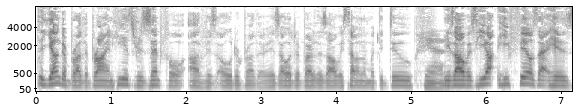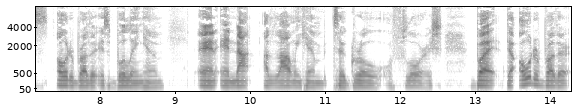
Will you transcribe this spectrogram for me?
the younger brother, Brian, he is resentful of his older brother. His older brother is always telling him what to do. Yeah. He's always he he feels that his older brother is bullying him and and not allowing him to grow or flourish. But the older brother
